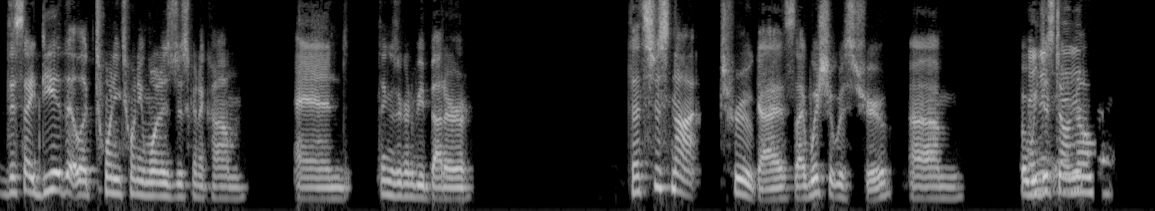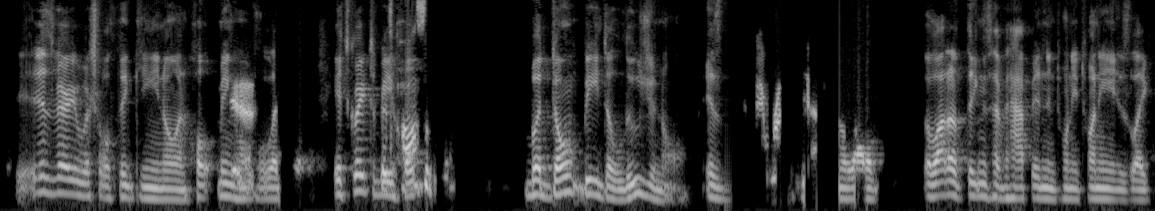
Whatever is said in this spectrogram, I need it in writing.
this idea that like 2021 is just going to come and things are going to be better. That's just not true, guys. I wish it was true. Um, but we just it, don't it know. Is, it is very wishful thinking, you know, and hope, being yeah. Like, it's great to be hopeful, possible. but don't be delusional. Is a lot of a lot of things have happened in 2020. Is like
